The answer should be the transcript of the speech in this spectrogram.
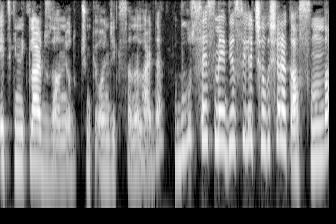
etkinlikler düzenliyorduk çünkü önceki senelerde. Bu ses medyasıyla çalışarak aslında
